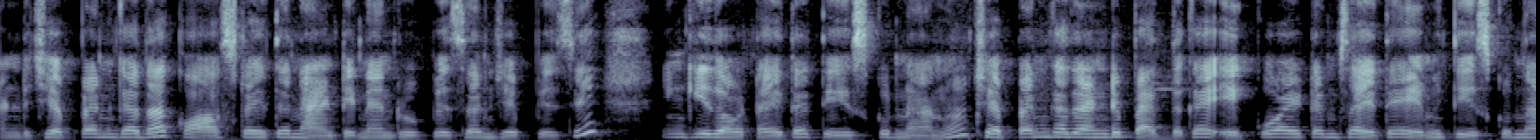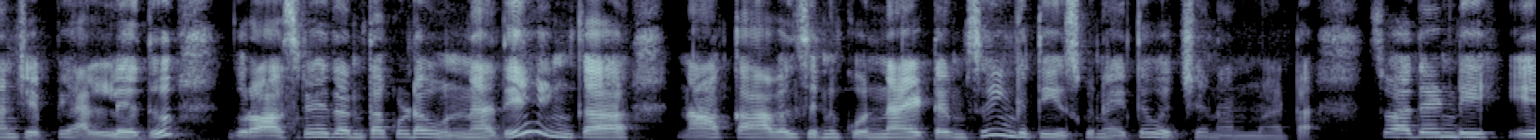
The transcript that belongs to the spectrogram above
అండ్ చెప్పాను కదా కాస్ట్ అయితే నైంటీ నైన్ రూపీస్ అని చెప్పేసి ఇంక ఇది ఒకటి అయితే తీసుకున్నాను. చెప్పాను కదండి పెద్దగా ఎక్కువ ఐటమ్స్ అయితే ఏమి తీసుకుందా అని చెప్పి అల్లలేదు గ్రాసరీ అదంతా కూడా ఉన్నది. ఇంకా నాకు కావాల్సిన కొన్ని ఐటమ్స్ ఇంకా తీసుకుని అయితే వచ్చాను అనమాట సో అదండి ఈ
